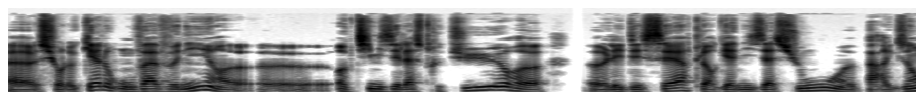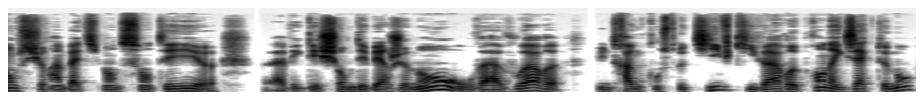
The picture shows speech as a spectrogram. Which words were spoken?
Euh, sur lequel on va venir euh, optimiser la structure, euh, les dessertes, l'organisation. par exemple, sur un bâtiment de santé avec des chambres d'hébergement, on va avoir une trame constructive qui va reprendre exactement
